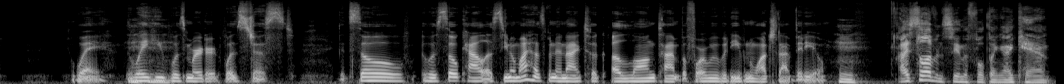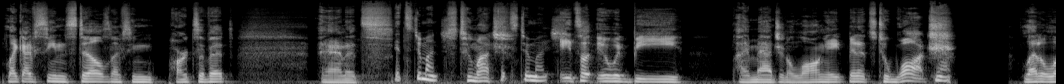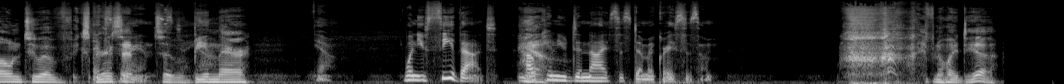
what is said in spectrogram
way. The way he was murdered was just it's so it was so callous. You know, my husband and I took a long time before we would even watch that video. Hmm. I still haven't seen the full thing. I can't. Like I've seen stills and I've seen parts of it, and it's It's too much. it's too much. It's too much. It's a, it would be, I imagine, a long eight minutes to watch, let alone to have experienced, Experienced, it, to have been there. Yeah. When you see that, how Yeah. can you deny systemic racism? I have no idea.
